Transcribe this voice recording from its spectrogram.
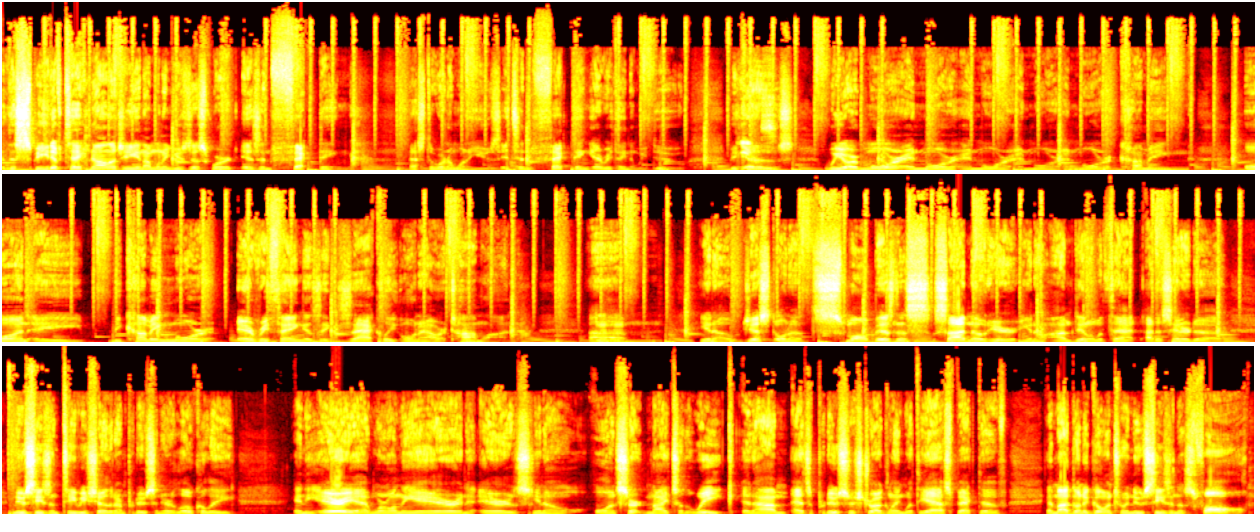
the speed of technology, and I'm going to use this word, is infecting. That's the word I want to use. It's infecting everything that we do because yes. we are more and more and more and more and more coming on a becoming more everything is exactly on our timeline. Mm-hmm. Um, You know, just on a small business side note here, you know, I'm dealing with that. I just entered a new season TV show that I'm producing here locally in the area. We're on the air and it airs, you know, on certain nights of the week. And I'm, as a producer, struggling with the aspect of, am I going to go into a new season this fall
